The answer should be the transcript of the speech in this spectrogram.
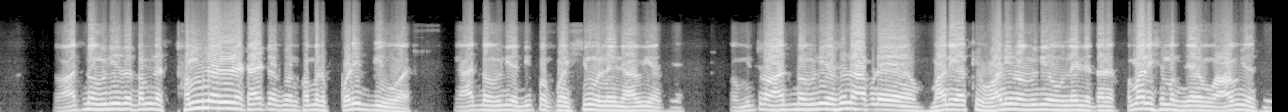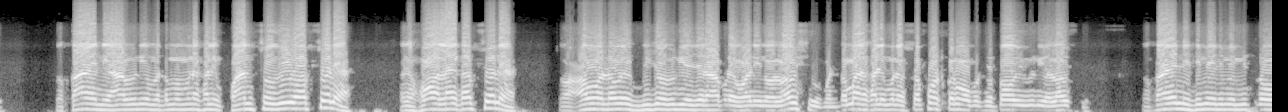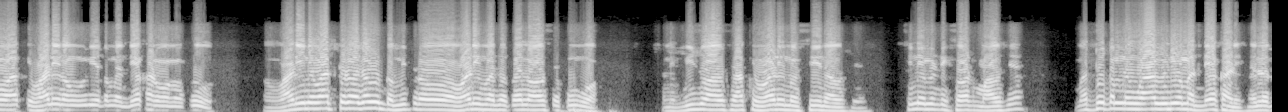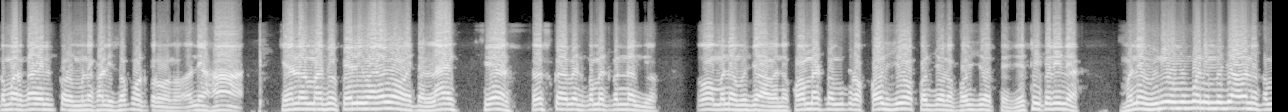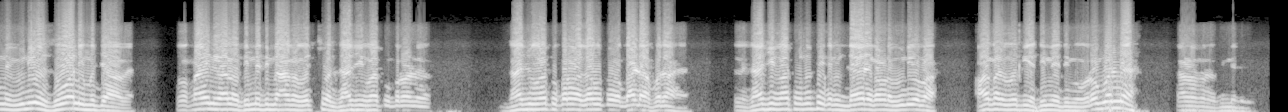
તો આજનો વીડિયો તો તમને થંબનેલ અને ટાઇટલ જોઈને ખબર પડી જ ગઈ હોય કે આજનો વીડિયો દીપકભાઈ શું લઈને આવ્યા છે. મિત્રો, આજનો વીડિયો છે ને આપણે મારી આખી વાડીનો વીડિયો હું લઈને તારે તમારી સમક્ષ જ્યારે હું આવ્યો છું, તો કાંઈ નહીં, આ વિડીયોમાં તમે મને ખાલી પાંચસો વ્યૂ આપશો ને, અને સો લાઈક આપશો ને, તો આવો નવો એક બીજો વીડિયો જ્યારે આપણે વાડીનો લાવશું, પણ તમારે ખાલી મને સપોર્ટ કરવો પડશે, તો એ વીડિયો લાવશું. તો કાંઈ નહીં, ધીમે ધીમે મિત્રો, આખી વાડીનો વીડિયો તમને દેખાડવાનો છું. વાડીની વાત કરવા જાઉં તો મિત્રો વાડીમાં જો પહેલો આવશે કૂવો, અને બીજો આવશે આખી વાડીનો સીન આવશે. સિનેમેટિક શોર્ટમાં આવશે. બધું તમને હું આ વિડીયોમાં દેખાડીશ. એટલે તમારે કાંઈ નથી કરવાનું, મને ખાલી સપોર્ટ કરવાનો. અને હા ચેનલમાં જો પહેલી વાર આવ્યા હોય તો લાઈક શેર સબસ્ક્રાઈબ અને કમેન્ટ કરી નાખજો. તો મને મજા આવે. અને કોમેન્ટનો મિત્રો કરજો કરજો ને કરજો તે. જેથી કરીને મને વીડિયો મૂકવાની મજા આવે ને તમને વીડિયો જોવાની મજા આવે. તો કાંઈ નહીં, હાલો, ધીમે ધીમે આગળ વચ્ચે ઝાઝી વાતો કરવાની ઝાઝી વાતો કરવા જાવ તો ગાડા ભરાશે. એટલે ઝાઝી વાતો નથી કરવી ડાયરેક્ટ આપણે વિડીયોમાં આગળ વધીએ ધીમે ધીમે. બરોબર ને? ચાલો, ધીમે ધીમે.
